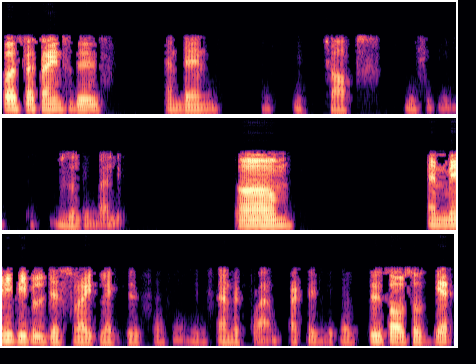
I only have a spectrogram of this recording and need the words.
first assigns this and then it chops basically resulting value. Um, and many people just write like this as a standard practice because this also gets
